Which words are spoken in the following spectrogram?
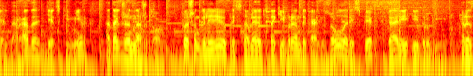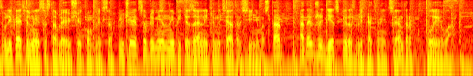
«Эльдорадо», «Детский мир», а также «Наш дом». Fashion -галерею представляют такие бренды, как «Зола», «Респект», «Кари» и другие. Развлекательные составляющие комплекса включают современный пятизальный кинотеатр «Синема Стар», а также детский развлекательный центр «Play Lab».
